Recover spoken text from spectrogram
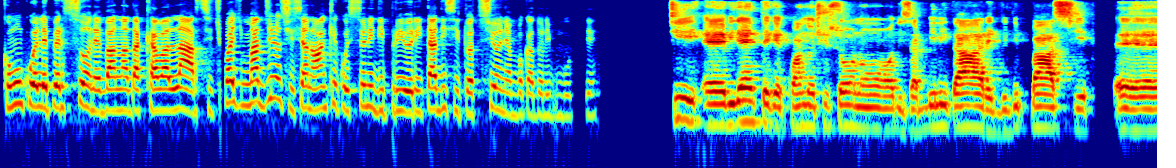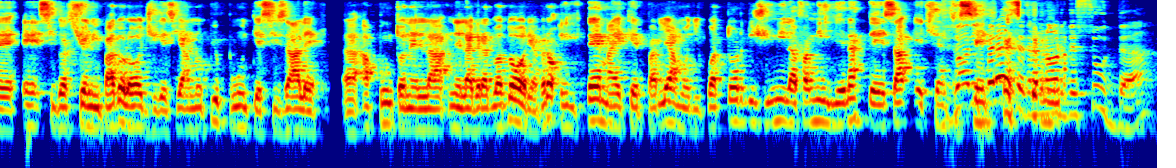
comunque le persone vanno ad accavallarsi. Poi immagino ci siano anche questioni di priorità di situazioni, Avvocato Libutti. Sì, è evidente che quando ci sono disabilità, redditi bassi eh, e situazioni patologiche si hanno più punti e si sale eh, appunto nella, nella, graduatoria. Però il tema è che parliamo di 14.000 famiglie in attesa e c'è... Ci sono differenze tra nord e sud?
